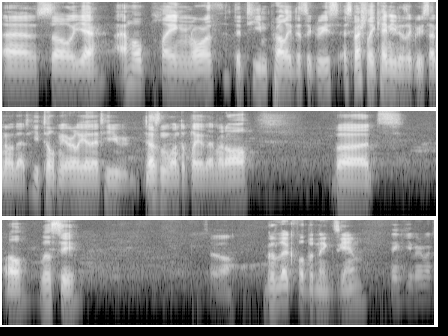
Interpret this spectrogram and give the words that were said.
Uh, so yeah, I hope playing North. The team probably disagrees, especially Kenny disagrees. I know that he told me earlier that he doesn't want to play them at all. But well, we'll see. So good luck for the next game. Thank you very much.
